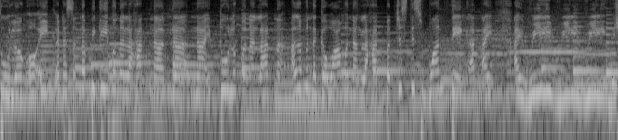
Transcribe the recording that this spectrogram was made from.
pagtulong, OA ka na sa, nabigay mo na lahat na, na, na itulong mo na lahat na, alam mo, nagawa mo ng lahat. But just this one thing, at I, I really, really, really wish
